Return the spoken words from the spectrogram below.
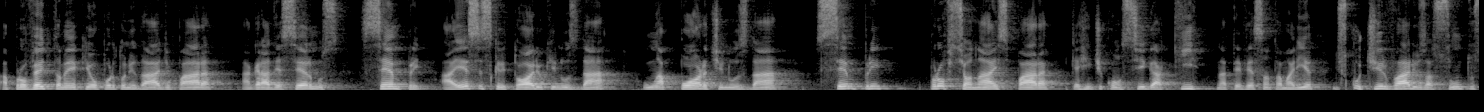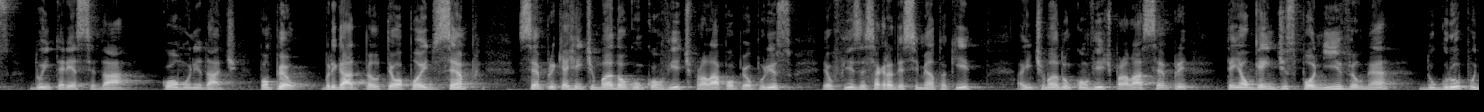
Aproveito também aqui a oportunidade para agradecermos sempre a esse escritório que nos dá um aporte, nos dá sempre profissionais para que a gente consiga aqui na TV Santa Maria discutir vários assuntos do interesse da comunidade. Pompeu, obrigado pelo teu apoio de sempre. Sempre que a gente manda algum convite para lá, Pompeu, por isso eu fiz esse agradecimento aqui. A gente manda um convite para lá, sempre tem alguém disponível, né? Do grupo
